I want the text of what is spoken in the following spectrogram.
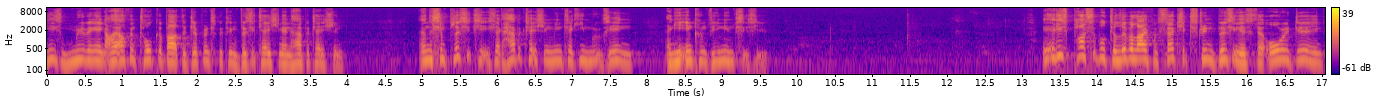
He's moving in. I often talk about the difference between visitation and habitation. And the simplicity is that habitation means that he moves in and he inconveniences you. It is possible to live a life of such extreme busyness that all we're doing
